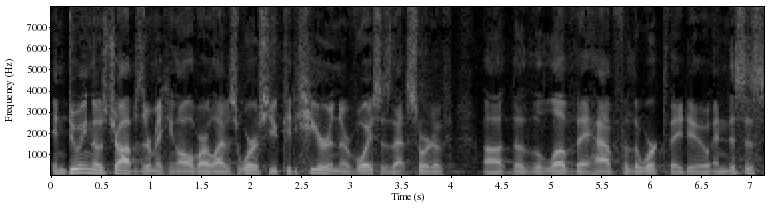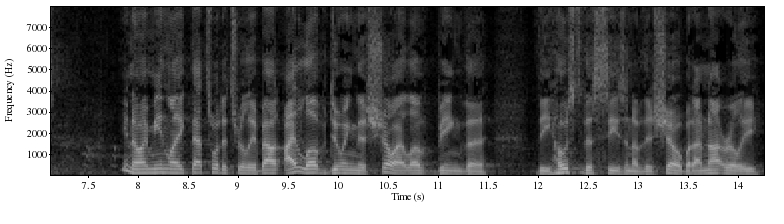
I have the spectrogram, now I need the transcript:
in doing those jobs, they're making all of our lives worse, you could hear in their voices that sort of uh, the, the love they have for the work they do. And this is, you know, I mean, like, that's what it's really about. I love doing this show. I love being the, the host this season of this show, but I'm not really,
